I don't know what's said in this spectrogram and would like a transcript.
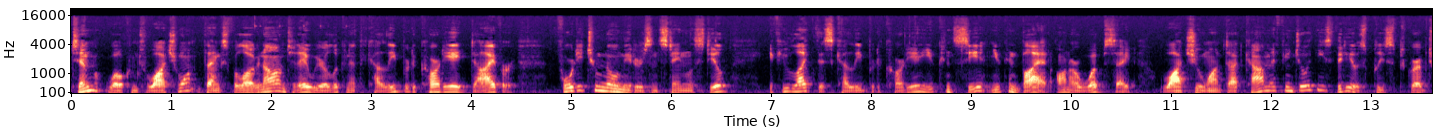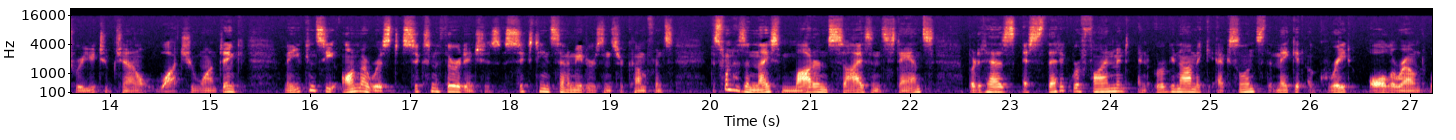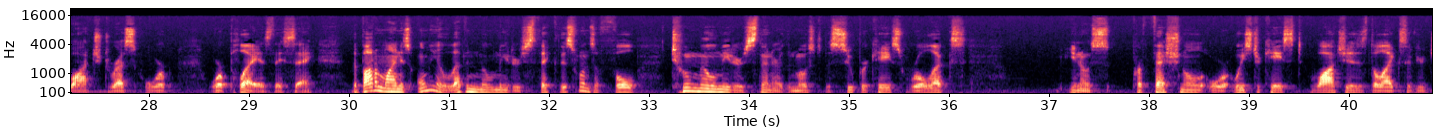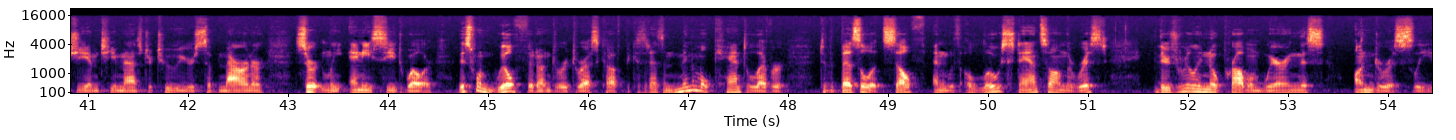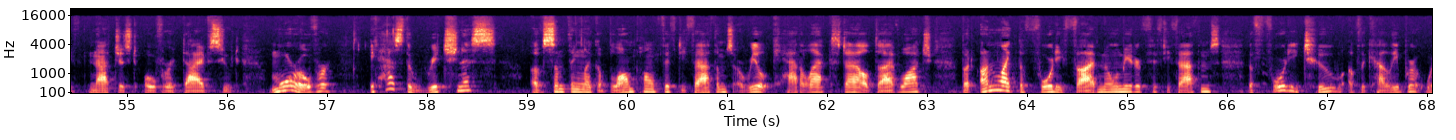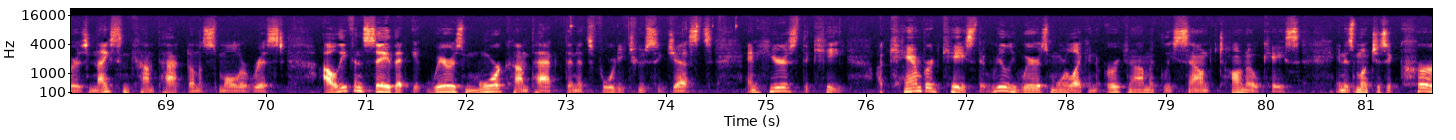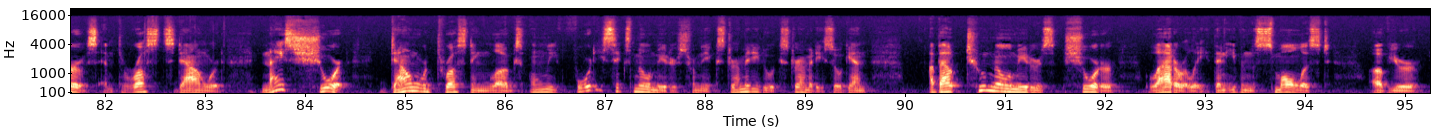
Tim, welcome to Watch One. Thanks for logging on. Today we are looking at the Calibre de Cartier Diver, 42 millimeters in stainless steel. If you like this Calibre de Cartier, you can see it and you can buy it on our website, watchyouwant.com. If you enjoy these videos, please subscribe to our YouTube channel, Watch You Want Inc. Now you can see on my wrist, six and a third inches, 16 centimeters in circumference. This one has a nice modern size and stance, but it has aesthetic refinement and ergonomic excellence that make it a great all-around watch, dress, or, or play, as they say. The bottom line is only 11 millimeters thick. This one's a full 2 millimeters thinner than most of the Super Case, Rolex, you know, professional or oyster cased watches, the likes of your GMT Master 2, your Submariner, certainly any sea dweller. This one will fit under a dress cuff because it has a minimal cantilever to the bezel itself, and with a low stance on the wrist, there's really no problem wearing this under a sleeve, not just over a dive suit. Moreover, it has the richness of something like a Blancpain 50 Fathoms, a real Cadillac style dive watch, but unlike the 45mm 50 Fathoms, the 42 of the Calibre wears nice and compact on a smaller wrist. I'll even say that it wears more compact than its 42 suggests. And here's the key a cambered case that really wears more like an ergonomically sound tonneau case, in as much as it curves and thrusts downward. Nice short, downward thrusting lugs, only 46 millimeters from the extremity to extremity. So again, about 2 millimeters shorter laterally than even the smallest of your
